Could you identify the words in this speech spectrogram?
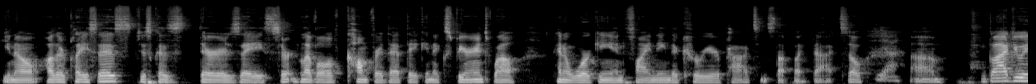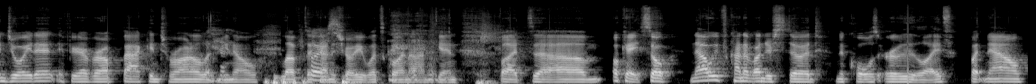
you know other places just because there is a certain level of comfort that they can experience while kind of working and finding their career paths and stuff like that so yeah um, I'm glad you enjoyed it. If you're ever up back in Toronto, let me know. Love to kind of show you what's going on again. But um, okay, so now we've kind of understood Nicole's early life, but now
